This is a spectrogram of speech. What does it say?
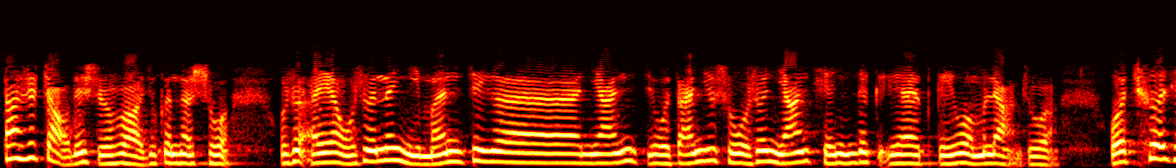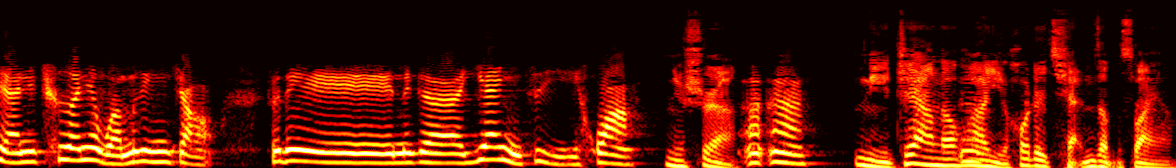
当时找的时候啊，就跟他说，我说，哎呀，我说那你们这个娘，我咱就说，我说娘钱你得给给我们两桌。我车钱呢？车呢？我没给你找，说的那个烟你自己花。女士啊，嗯嗯，你这样的话，以后这钱怎么算呀？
